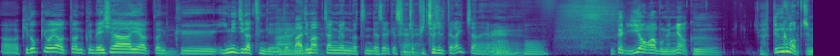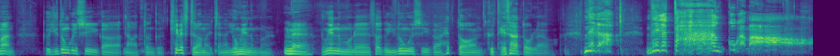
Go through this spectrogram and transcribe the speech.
어, 기독교의 어떤 그 메시아의 어떤 음. 그 이미지 같은 게 아, 이제 마지막 예. 장면 같은 데서 이렇게 슬쩍 예. 비춰질 때가 있잖아요. 예. 어. 그러니까 이 영화 보면요. 그 뜬금없지만 그 유동근 씨가 나왔던 그 KBS 드라마 있잖아요. 용의 눈물. 네. 용의 눈물에서 그 유동근 씨가 했던 그 대사가 떠올라요. 내가 내가 다 안고 가마.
